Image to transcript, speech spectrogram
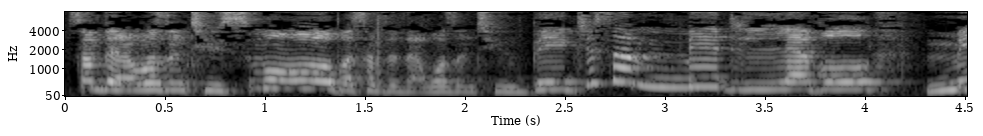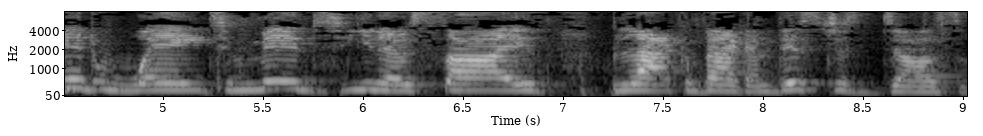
something that wasn't too small, but something that wasn't too big. Just a mid-level, mid-weight, mid, you know, size black bag. And this just does,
